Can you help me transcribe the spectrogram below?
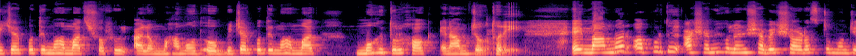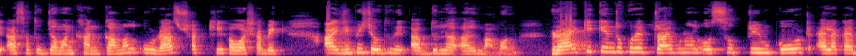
বিচারপতি মোহাম্মদ শফিউল আলম মাহমুদ ও বিচারপতি মোহাম্মদ মহিতুল হক এনাম চৌধুরী। এই মামলার অপর দুই আসামি হলেন সাবেক স্বরাষ্ট্রমন্ত্রী আসাদুজ্জামান খান কামাল ও রাজ সাক্ষী হওয়া সাবেক আইজিপি চৌধুরী আবদুল্লাহ আল মামুন। রায়কে কেন্দ্র করে ট্রাইব্যুনাল ও সুপ্রিম কোর্ট এলাকায়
